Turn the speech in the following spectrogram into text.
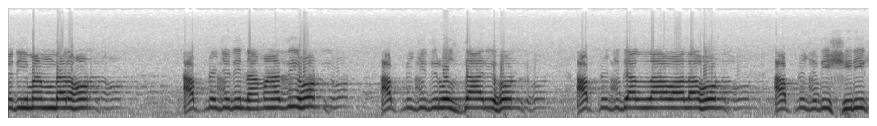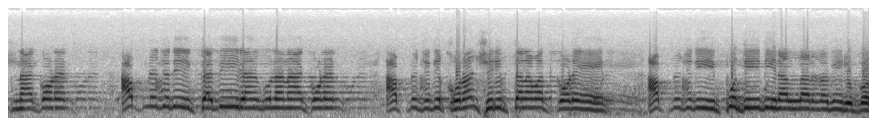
যদি ইমানদার হন, আপনি যদি নামাজি হন, আপনি যদি রোজদারি হন, আপনি যদি আল্লাহওয়ালা হন, আপনি যদি শিরিক না করেন, আপনি যদি কবিরা গুণা না করেন, আপনি যদি কোরআন শরীফ তালামাত করেন, আপনি যদি প্রতিদিন আল্লাহর নবীর উপর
